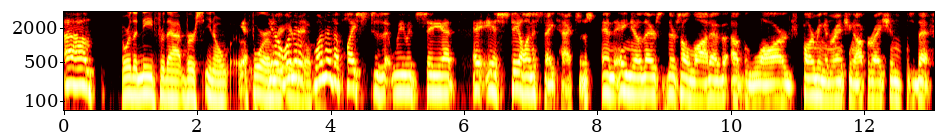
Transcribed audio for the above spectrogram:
Um, or the need for that versus you know for you know one of the, one of the places that we would see it is still in estate taxes. And, and, you know there's there's a lot of, of large farming and ranching operations that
